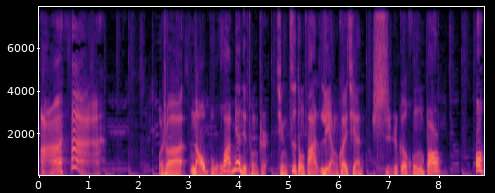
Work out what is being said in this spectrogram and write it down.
啊！我说脑补画面的同志，请自动发两块钱十个红包哦。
